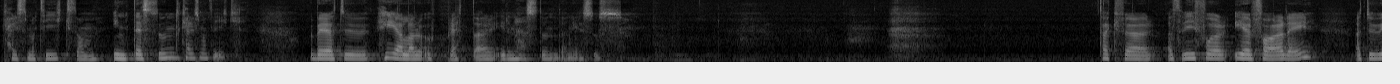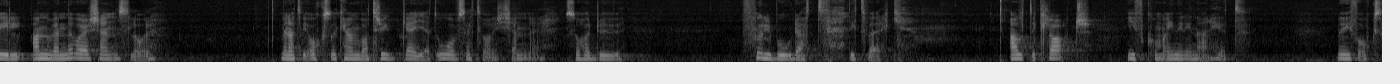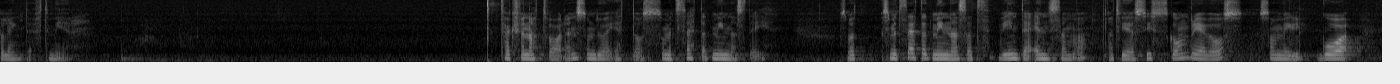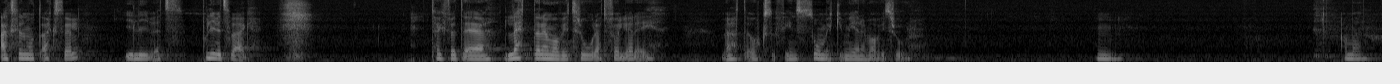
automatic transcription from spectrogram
karismatik som inte är sund karismatik. Jag ber att du helar och upprättar i den här stunden, Jesus. Tack för att vi får erfara dig, att du vill använda våra känslor. Men att vi också kan vara trygga i att oavsett vad vi känner så har du fullbordat ditt verk. Allt är klart. Vi får komma in i din närhet. Men vi får också längta efter mer. Tack för nattvarden som du har gett oss som ett sätt att minnas dig. Som, att, som ett sätt att minnas att vi inte är ensamma, att vi har syskon bredvid oss som vill gå axel mot axel i livets, på livets väg. Tack för att det är lättare än vad vi tror att följa dig. Men att det också finns så mycket mer än vad vi tror. Mm. Amen.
